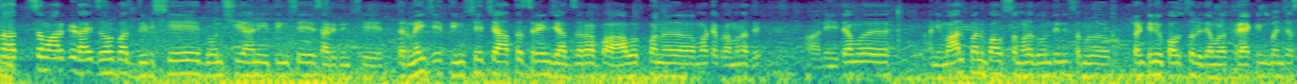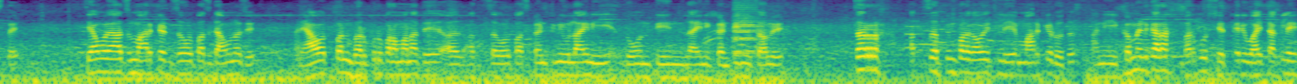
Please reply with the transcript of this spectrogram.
सातचं मार्केट आहे जवळपास दीडशे दोनशे आणि तीनशे साडेतीनशे. तर नाहीच आहे तीनशेच्या आतच रेंज आहे जरा आवक पण मोठ्या प्रमाणात आहे. आणि त्यामुळे आणि माल पण पावसामुळे दोन तीन दिवसामुळं कंटिन्यू पाऊस चालू आहे त्यामुळे क्रॅकिंग पण जास्त आहे. त्यामुळे आज मार्केट जवळपास डाऊनच आहे. आणि आवक पण भरपूर प्रमाणात आहे आज जवळपास कंटिन्यू लाईनी दोन तीन लाईनी कंटिन्यू चालू आहे. तर आजचं पिंपळगाव इथले मार्केट होतं. आणि कमेंट करा. भरपूर शेतकरी वाईट टाकले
